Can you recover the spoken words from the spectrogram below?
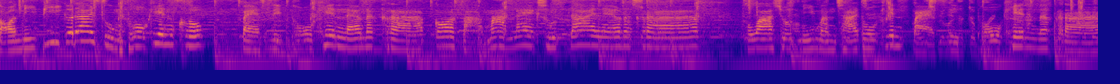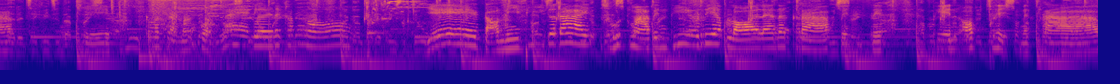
ตอนนี้พี่ก็ได้สุ่มโทเค็นครบ 80 โทเค็นแล้วนะครับ ก็สามารถแลกชุดได้แล้วนะครับ ราะว่าชุดนี้มันใช้โทเค็น80 โทเค็นนะครับโอเคพี่ก็จะมากดแรกเลยนะครับน้อง เย้ตอนนี้พี่ก็ได้ชุดมาเป็นที่เรียบร้อยแล้วนะครับ เป็นเซ็ตเพนออฟเพลกนะครับ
